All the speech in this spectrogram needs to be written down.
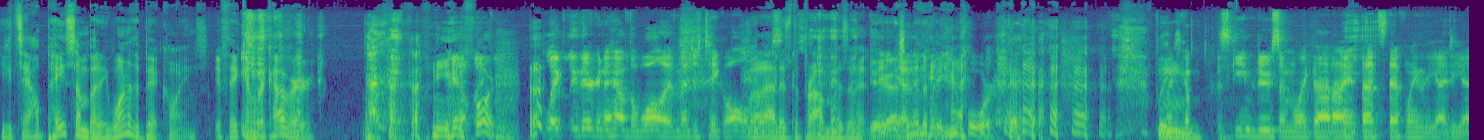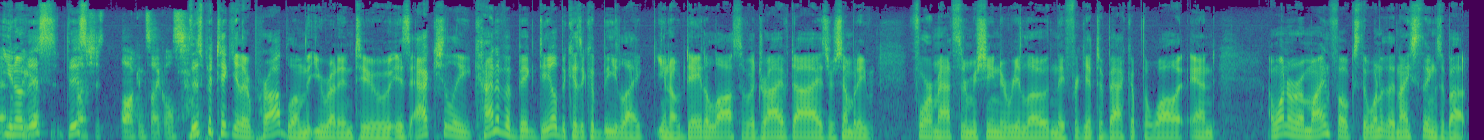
you could say, "I'll pay somebody one of the bitcoins if they can recover." yeah, four. likely they're going to have the wallet and then just take all of Well, that is the problem, isn't it? Yeah, you're asking them to pay you for. Please come up with a scheme to do something like that. I that's definitely the idea. You know, But yeah, this- this- that's just clocking cycles. this particular problem that you run into is actually kind of a big deal because it could be like you know data loss of a drive dies or somebody formats their machine to reload and they forget to back up the wallet and i want to remind folks that one of the nice things about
